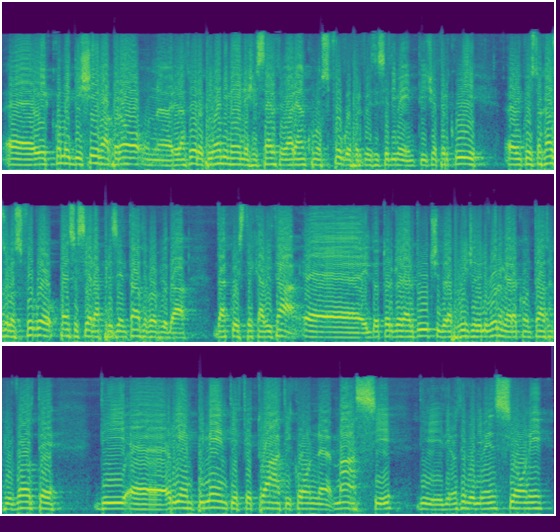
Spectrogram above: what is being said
eh, e come diceva però un relatore prima di me è necessario trovare anche uno sfogo per questi sedimenti, cioè per cui eh, in questo caso lo sfogo penso sia rappresentato proprio da, da queste cavità. Eh, il dottor Gherarducci della provincia di Livorno mi ha raccontato più volte di eh, riempimenti effettuati con massi di, di notevoli dimensioni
